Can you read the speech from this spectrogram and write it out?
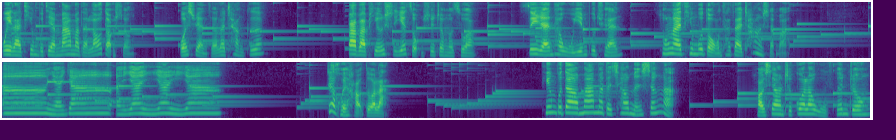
为了听不见妈妈的唠叨声，我选择了唱歌。爸爸平时也总是这么做，虽然他五音不全，从来听不懂他在唱什么。啊呀呀，哎呀咿呀咿呀，这回好多了，听不到妈妈的敲门声了。好像只过了五分钟。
